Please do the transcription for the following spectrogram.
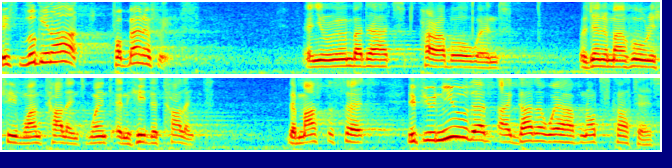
He's looking out for benefits. And you remember that parable when the gentleman who received one talent went and hid the talent. The master said, If you knew that I gather where I have not scattered,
